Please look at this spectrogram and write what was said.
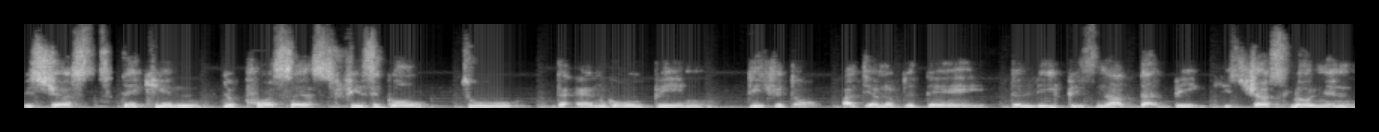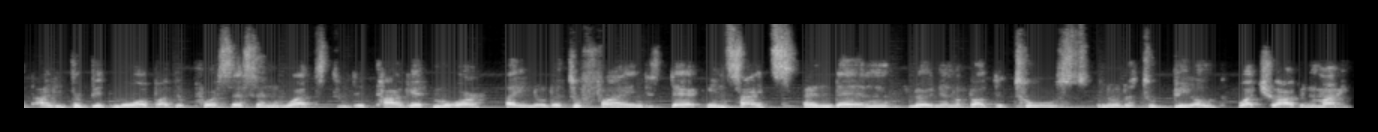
It's just taking the process physical to the end goal being digital. At the end of the day, the leap is not that big. It's just learning a little bit more about the process and what to the target more in order to find their insights and then learning about the tools in order to build what you have in mind.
